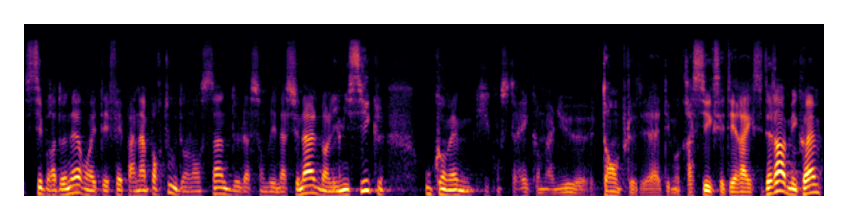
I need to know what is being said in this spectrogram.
ces bras d'honneur ont été faits pas n'importe où, dans l'enceinte de l'Assemblée nationale, dans l'hémicycle, ou quand même qui est considéré comme un lieu euh, temple de la démocratie, etc., etc. Mais quand même,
